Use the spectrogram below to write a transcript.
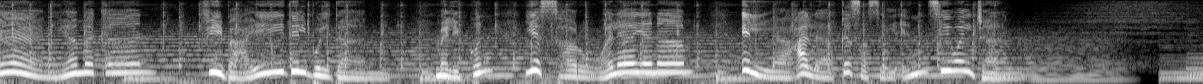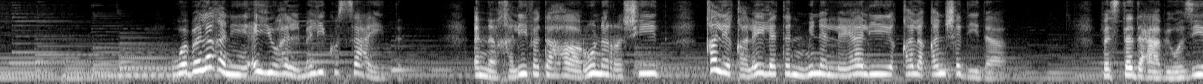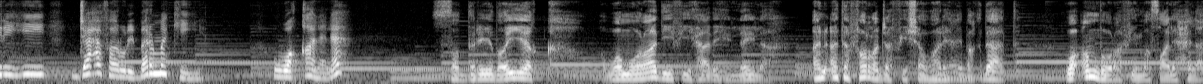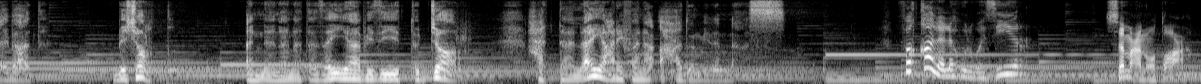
كان يا مكان في بعيد البلدان. ملك يسهر ولا ينام إلا على قصص الإنس والجان. وبلغني أيها الملك السعيد أن الخليفة هارون الرشيد قلق ليلة من الليالي قلقا شديدا فاستدعى بوزيره جعفر البرمكي وقال له صدري ضيق. ومرادي في هذه الليلة أن أتفرج في شوارع بغداد وأنظر في مصالح العباد. بشرط أننا نتزيا بزي التجار حتى لا يعرفنا أحد من الناس. فقال له الوزير سمعا وطاعة.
